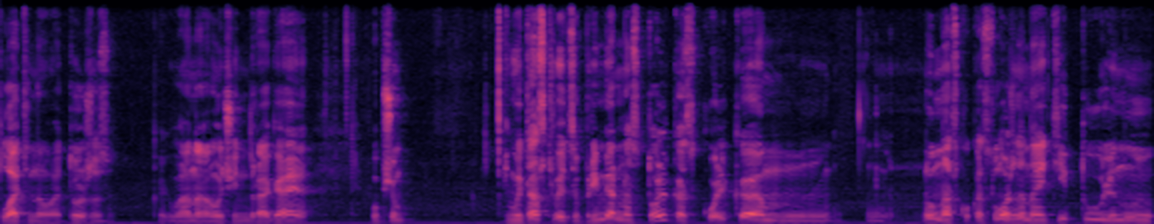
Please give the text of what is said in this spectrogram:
Платиновая тоже, как бы она очень дорогая. В общем, вытаскивается примерно столько, сколько, ну, насколько сложно найти ту или иную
